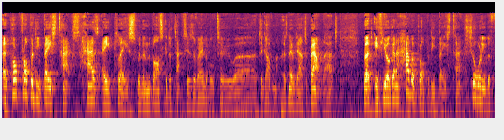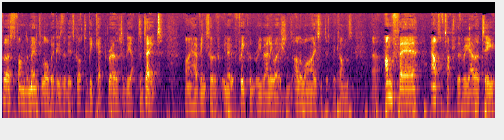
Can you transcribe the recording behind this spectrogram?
a property-based tax has a place within the basket of taxes available to, uh, to government. There's no doubt about that. But if you're going to have a property-based tax, surely the first fundamental of it is that it's got to be kept relatively up to date by having sort of you know frequent revaluations. Otherwise, it just becomes uh, unfair, out of touch with the reality,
